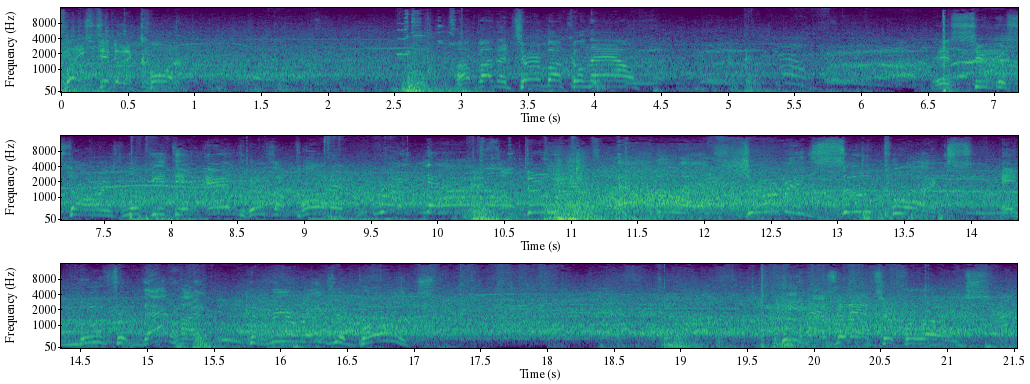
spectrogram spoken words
Placed into the corner. Up on the turnbuckle now. This superstar is looking to end his opponent right now. This'll do it. Avalanche German suplex. A move from that height could rearrange your bones. He has an answer for Rhodes.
